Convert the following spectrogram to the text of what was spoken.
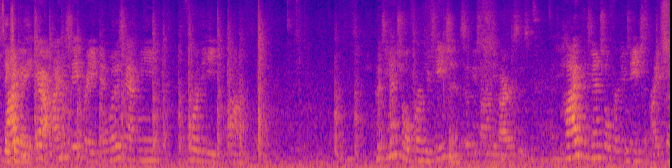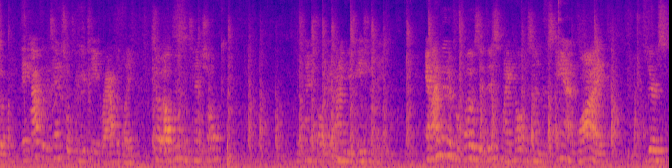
mutation rate. Yeah, high mistake rate, and what does that mean for the, um, potential for mutations of these RNA viruses? High potential for mutation, right, so they have the potential to mutate rapidly, so I'll put potential, potential and high mutation rate. And I'm gonna propose that this might help us understand why there's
